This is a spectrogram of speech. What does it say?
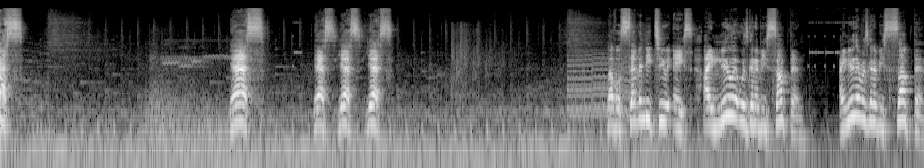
Yes! Yes! Yes, yes, yes! Level 72 ace. I knew it was going to be something. I knew there was going to be something.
